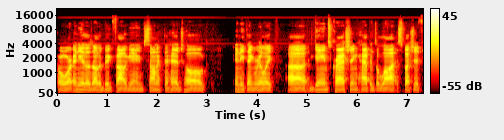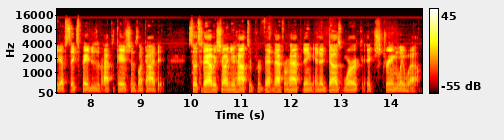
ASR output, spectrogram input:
or any of those other big file games, Sonic the Hedgehog, anything really. Uh, games crashing happens a lot, especially if you have six pages of applications like I do. So today I'll be showing you how to prevent that from happening, and it does work extremely well.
